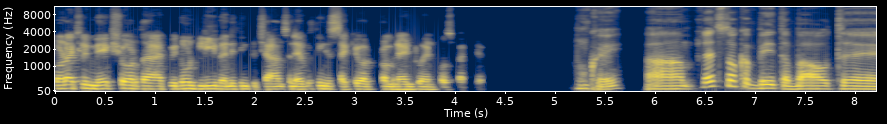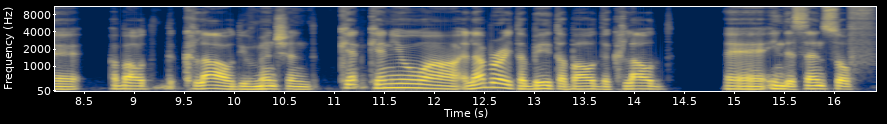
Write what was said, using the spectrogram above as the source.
we want to actually make sure that we don't leave anything to chance and everything is secured from an end-to-end perspective. Okay um, let's talk a bit about uh, about the cloud you've mentioned can can you uh, elaborate a bit about the cloud uh, in the sense of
